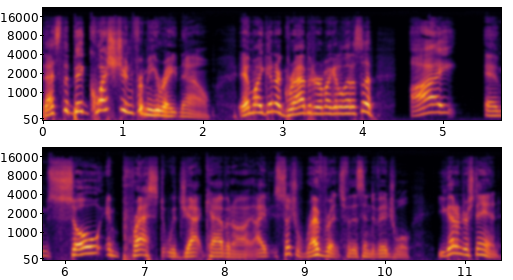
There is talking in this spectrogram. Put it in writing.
That's the big question for me right now. Am I gonna grab it or am I gonna let it slip? I am so impressed with Jack Kavanaugh. I have such reverence for this individual. You got to understand,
